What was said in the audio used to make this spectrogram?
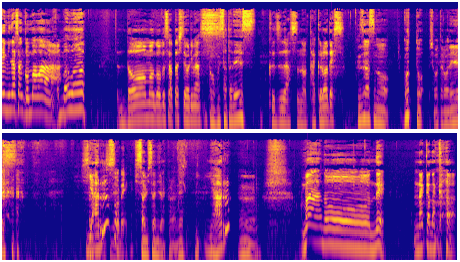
い、皆さんこんばんは。こんばんは。どうもご無沙汰しております。ご無沙汰です。クズアスの拓郎です。クズアスのゴッド翔太郎です。やる久々ですねそれ久々にだからね。やる？うん。まあ、あのね、なかなか、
